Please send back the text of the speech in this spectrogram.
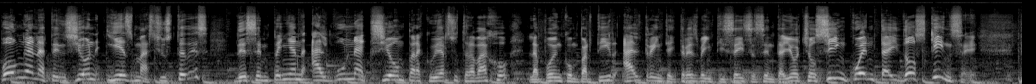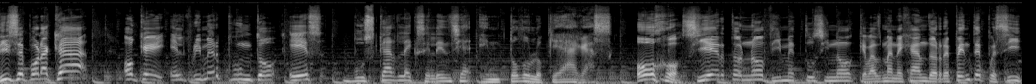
Pongan atención y es más, si ustedes desempeñan alguna acción para cuidar su trabajo, la pueden compartir al 33 26 68 52 15. Dice por acá, ok, el primer punto es buscar la excelencia en todo lo que hagas. Ojo, cierto, no, dime tú si no, que vas manejando. De repente, pues sí,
